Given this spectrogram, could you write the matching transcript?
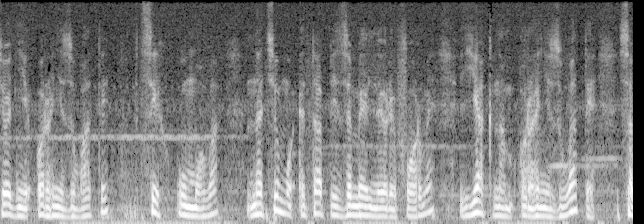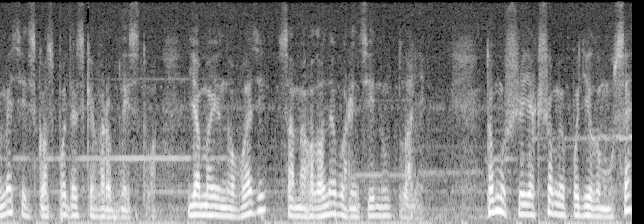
сьогодні організувати в цих умовах на цьому етапі земельної реформи, як нам організувати саме сільськогосподарське виробництво. Я маю на увазі саме головне в організаційному плані. Тому що якщо ми поділимо все,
